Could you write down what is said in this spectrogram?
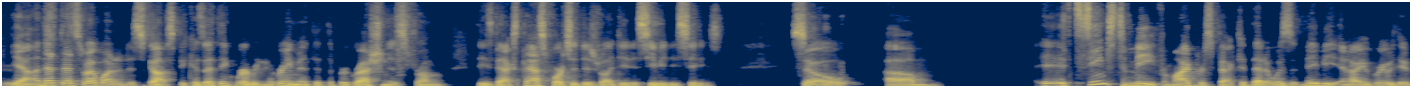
yeah, and that's that's what I wanted to discuss because I think we're in agreement that the progression is from these Vax passports to digital ID to CBDCs. So um, it, seems to me, from my perspective, that it was maybe, and I agree with you,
